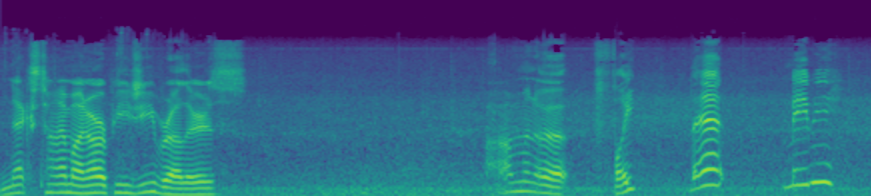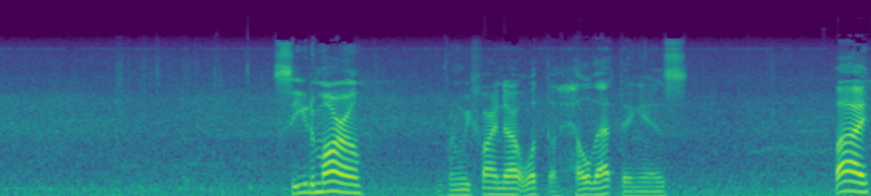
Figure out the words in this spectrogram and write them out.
next time on RPG Brothers, I'm gonna fight that, maybe? See you tomorrow when we find out what the hell that thing is. Bye.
